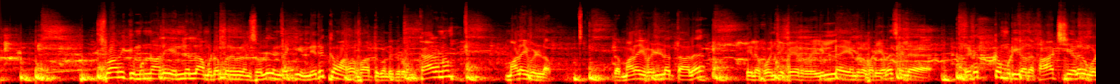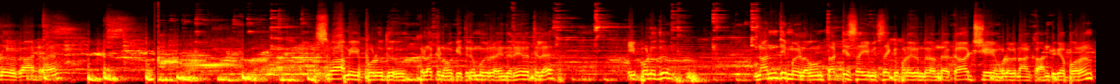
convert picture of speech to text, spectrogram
சுவாமிக்கு முன்னாலே என்னெல்லாம் இடம்பெறுகிறதுன்னு சொல்லி இன்றைக்கு நெருக்கமாக பார்த்து கொண்டிருக்கிறோம். காரணம் மழை வெள்ளம். இந்த மழை வெள்ளத்தால் இதில் கொஞ்சம் பேர் இல்லை என்றபடியால் சில எடுக்க முடியாத காட்சிகளை உங்களுக்கு காட்டுறேன். சுவாமி இப்பொழுது கிழக்கு நோக்கி திரும்புகிற இந்த நேரத்தில் இப்பொழுது நந்தி மேளமும் தட்டி சையும் இசைக்கப்படுகின்ற அந்த காட்சியை உங்களுக்கு நான் காண்பிக்க போகிறேன்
